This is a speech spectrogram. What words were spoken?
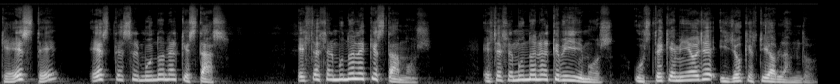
que este, este es el mundo en el que estás. Este es el mundo en el que estamos. Este es el mundo en el que vivimos. Usted que me oye y yo que estoy hablando.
